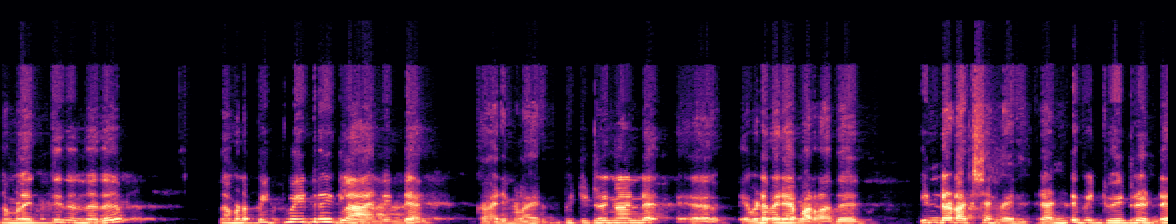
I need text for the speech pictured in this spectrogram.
നമ്മൾ എത്തി നിന്നത് നമ്മുടെ പിറ്റ്വീറ്ററി ഗ്ലാൻഡിന്റെ കാര്യങ്ങളായിരുന്നു. പിറ്റ്വീറ്ററി ഗ്ലാൻഡ് എവിടെ വരെയാ പറഞ്ഞത്? ഇൻട്രഡക്ഷൻ വരെ. രണ്ട് പിറ്റ്വീറ്ററി ഉണ്ട്.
